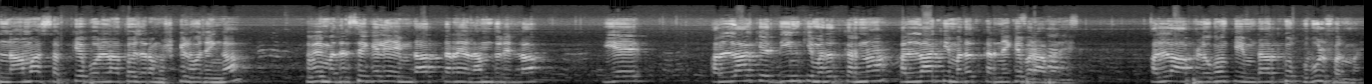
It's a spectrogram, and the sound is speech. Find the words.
नामा सबके बोलना तो ज़रा मुश्किल हो जाएगा। तो वे मदरसे के लिए इमदाद कर रहे हैं, अल्हम्दुलिल्लाह। ये अल्लाह के दीन की मदद करना, अल्लाह की मदद करने के बराबर है। अल्लाह आप लोगों की इमदाद को कबूल फरमाए।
